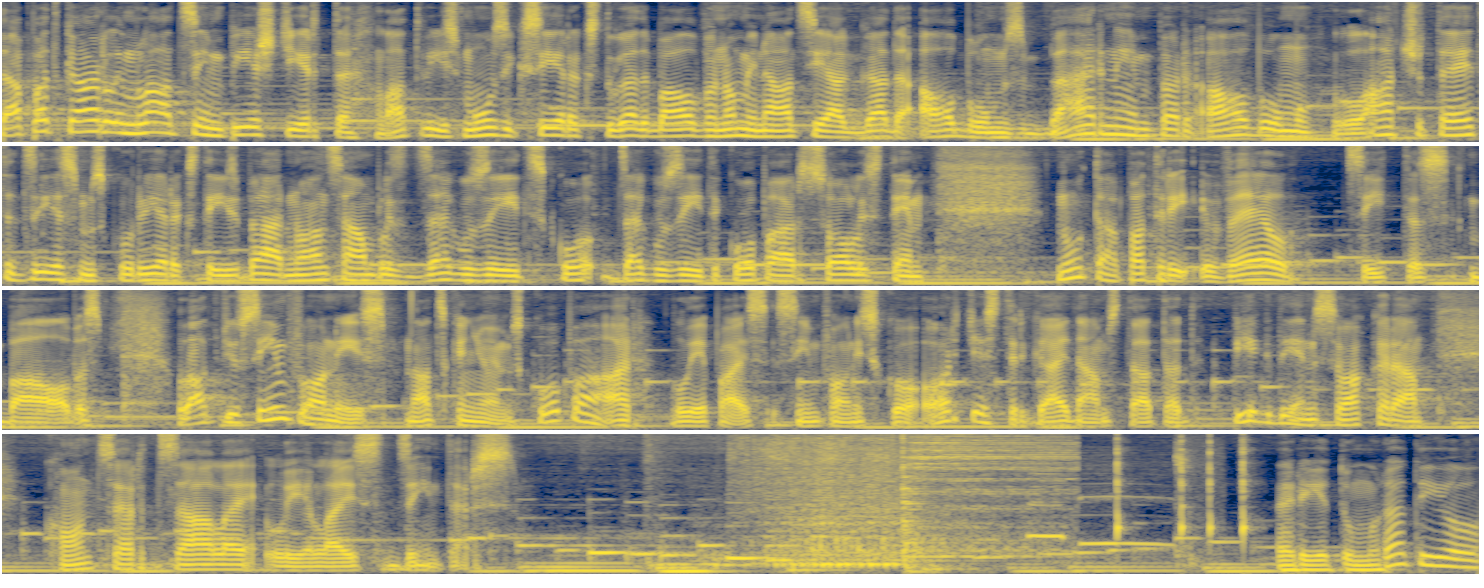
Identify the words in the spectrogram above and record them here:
Tāpat Kārlim Lācim piešķirta Latvijas mūzikas ierakstu gada balva nominācijā Gada albums bērniem par albumu Lāču tēta dziesmas, kur ierakstījis bērnu ansamblis Dzeguzīte kopā ar solistiem. Nu, tāpat arī vēl citas balvas. Latvijas simfonijas atskaņojums kopā ar Liepājas simfonisko orķestri gaidāms tātad piekdienas vakarā koncerta zālē Lielais dzintars. Rietumu radio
